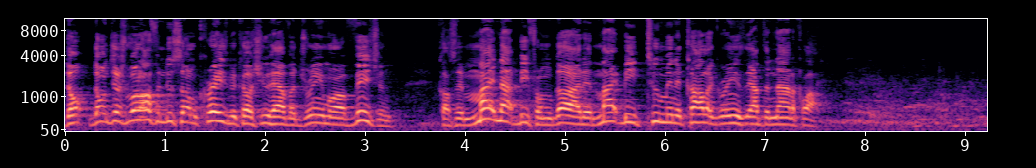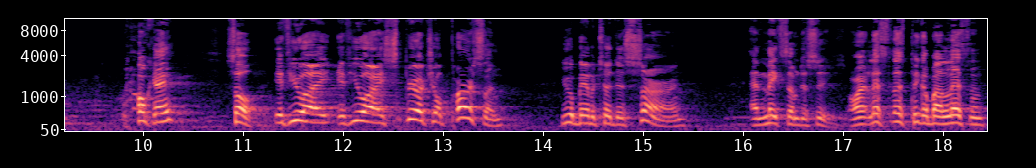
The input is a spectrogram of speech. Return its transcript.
Don't, don't just run off and do something crazy because you have a dream or a vision, because it might not be from God. It might be too many collard greens after nine o'clock. Okay? So if you are a, if you are a spiritual person, you'll be able to discern and make some decisions. All right, let's let's pick up our lesson,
